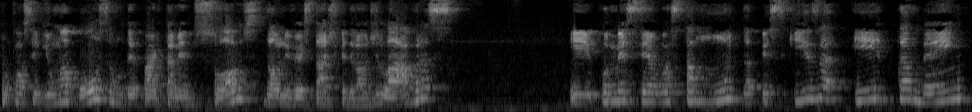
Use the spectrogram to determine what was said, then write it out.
eu consegui uma bolsa no Departamento de Solos da Universidade Federal de Lavras, e comecei a gostar muito da pesquisa e também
